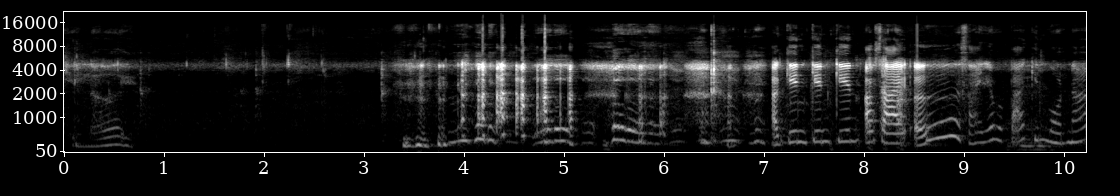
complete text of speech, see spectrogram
กินเลยอะกินกินกิน เอาใส่ เออ ใส่แล้วป๊าป๊ากินหมดนะ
